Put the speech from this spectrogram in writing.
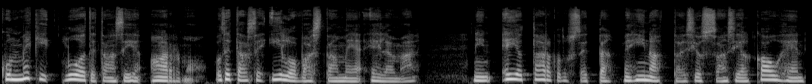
kun mekin luotetaan siihen armoon, otetaan se ilo vastaan meidän elämään, niin ei ole tarkoitus, että me hinattaisi jossain siellä kauhean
